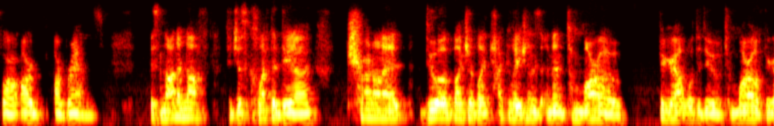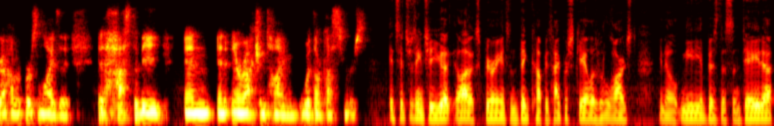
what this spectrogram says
for our our brands. It's not enough to just collect the data, churn on it, do a bunch of like calculations, and then tomorrow figure out what to do. Tomorrow figure out how to personalize it. It has to be in an in interaction time with our customers. It's interesting, to you got a lot of experience in big companies, hyperscalers with large, you know, media business and data.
